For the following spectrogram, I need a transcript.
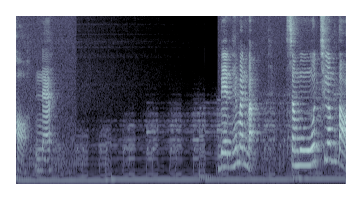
พอนะ บนให้มันแบบสมูทเชื่อมต่อ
